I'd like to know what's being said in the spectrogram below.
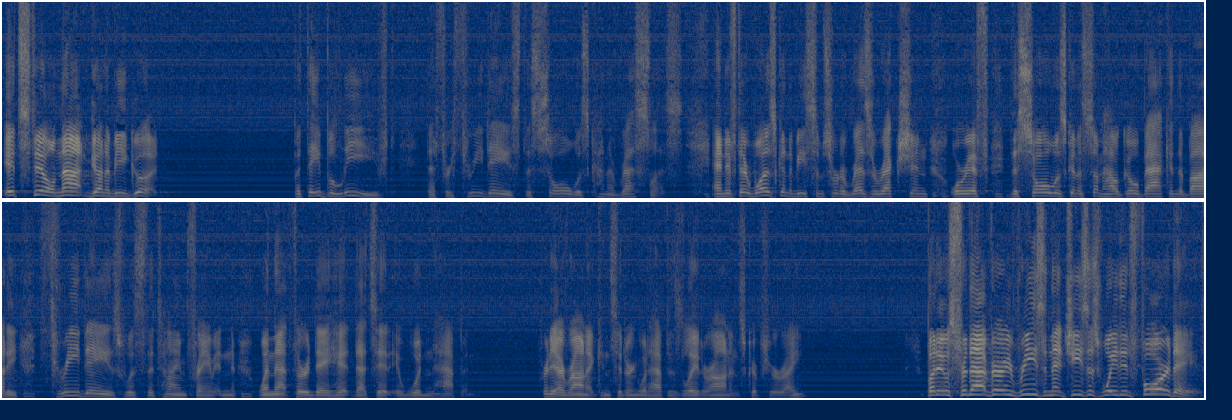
it's still not going to be good. But they believed that for three days the soul was kind of restless. And if there was going to be some sort of resurrection or if the soul was going to somehow go back in the body, three days was the time frame. And when that third day hit, that's it. It wouldn't happen. Pretty ironic considering what happens later on in Scripture, right? But it was for that very reason that Jesus waited four days.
